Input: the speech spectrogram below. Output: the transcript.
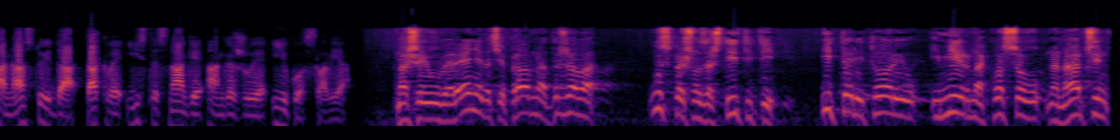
a nastoji da takve iste snage angažuje i Jugoslavija. Naše je uverenje da će pravna država uspešno zaštititi i teritoriju i mir na Kosovu na način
